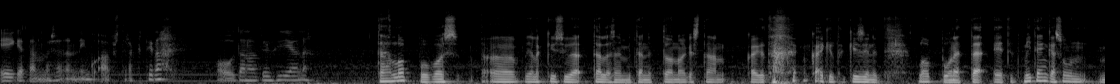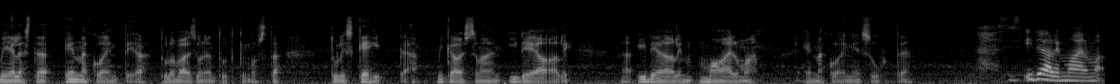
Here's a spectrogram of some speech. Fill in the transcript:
eikä tämmöisenä niin kuin abstraktina outona tyhjiönä. Tähän loppuun voisi äh, vielä kysyä tällaisen, mitä nyt on oikeastaan kaikilta, kaikilta kysynyt loppuun, että, että mitenkä sun mielestä ennakointia, tulevaisuuden tutkimusta tulisi kehittää? Mikä olisi sellainen ideaali, äh, ideaali maailma ennakoinnin suhteen? siis ideaalimaailma,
